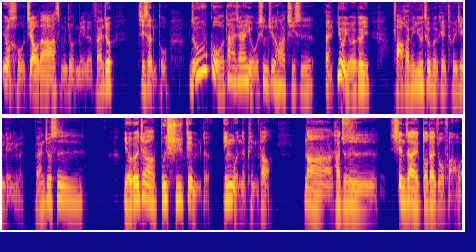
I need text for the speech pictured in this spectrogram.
用吼叫的啊，什么有的没的，反正就其实很多。如果大家有兴趣的话，其实哎，又有一个法环的 YouTuber 可以推荐给你们，反正就是。有个叫 Bush Game 的英文的频道，那他就是现在都在做法环。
